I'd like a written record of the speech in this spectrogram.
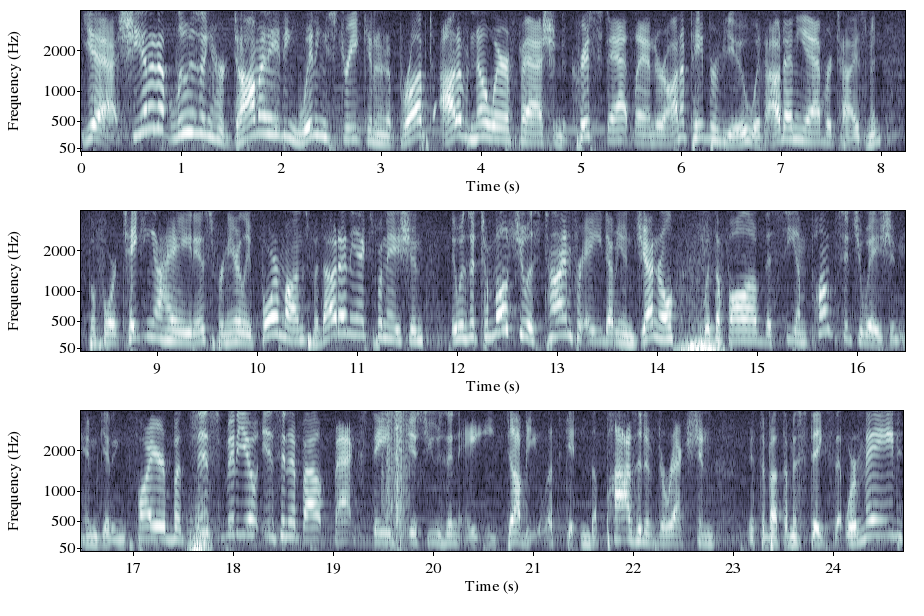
Yeah, she ended up losing her dominating winning streak in an abrupt, out of nowhere fashion to Kris Statlander on a pay per view without any advertisement before taking a hiatus for nearly four months without any explanation. It was a tumultuous time for AEW in general with the fallout of the CM Punk situation, him getting fired, but this video isn't about backstage issues in AEW. Let's get in the positive direction it's about the mistakes that were made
